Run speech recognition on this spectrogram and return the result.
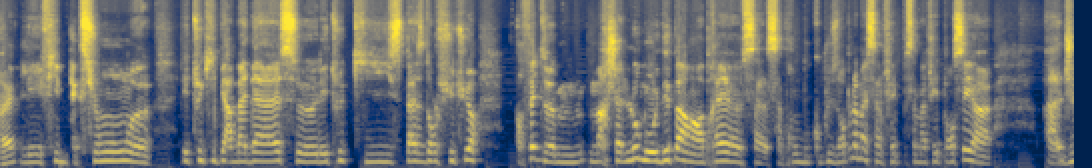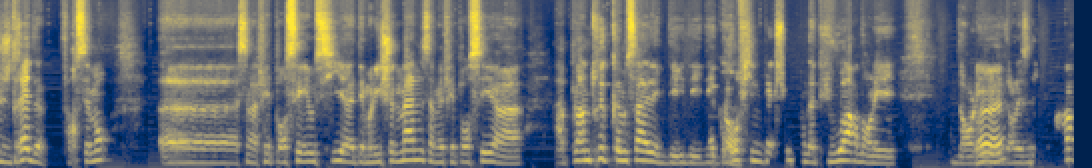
Ouais. Les films d'action, les trucs hyper badass, les trucs qui se passent dans le futur. En fait, Marshall Law, moi, au départ, hein, après, ça, ça prend beaucoup plus d'ampleur, mais ça m'a fait, ça m'a fait penser à, à Judge Dredd, forcément. Euh, ça m'a fait penser aussi à Demolition Man, ça m'a fait penser à, à plein de trucs comme ça, avec des, des, gros films d'action qu'on a pu voir dans les, dans les, Ouais, dans les années 80.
